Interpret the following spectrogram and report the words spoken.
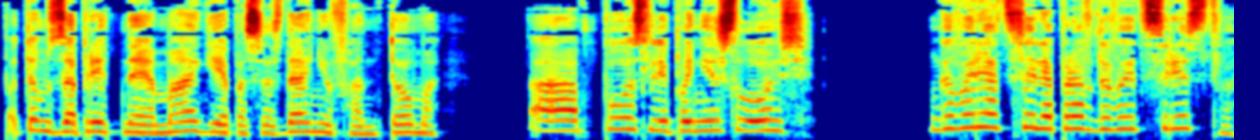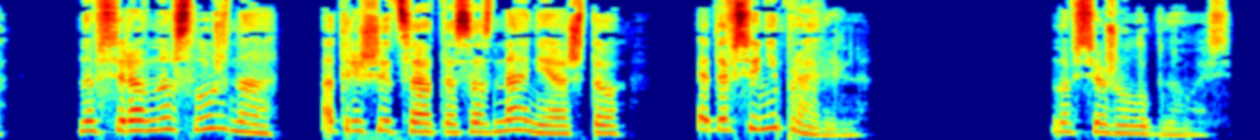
потом запретная магия по созданию фантома, а после понеслось. Говорят, цель оправдывает средства, но все равно сложно отрешиться от осознания, что это все неправильно. Но все же улыбнулась.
